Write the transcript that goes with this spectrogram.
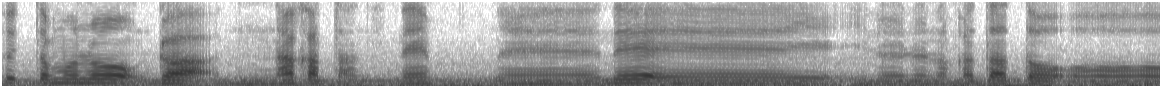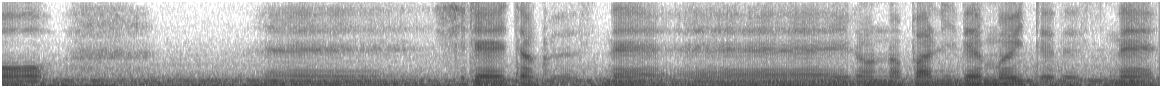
そういったものがなかったんですね、えー、で、えー、いろいろな方と、えー、知り合いたくですね、えー、いろんな場に出向いてですね、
